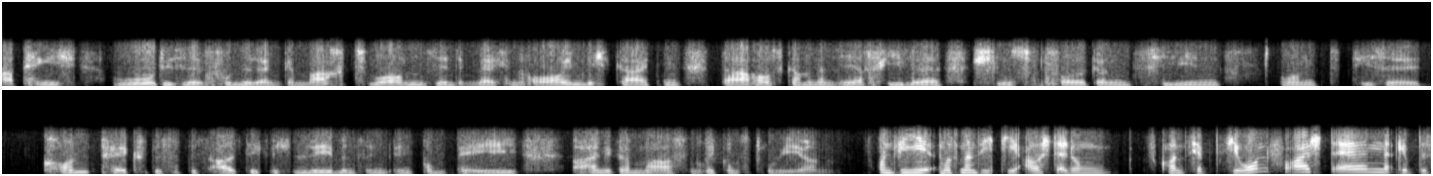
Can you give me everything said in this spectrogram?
abhängig, wo diese Funde dann gemacht worden sind, in welchen Räumlichkeiten. Daraus kann man dann sehr viele Schlussfolgerungen ziehen und diese Kontext des, des alltäglichen Lebens in, in Pompeji einigermaßen rekonstruieren. Und wie muss man sich die Ausstellung Konzeption vorstellen? Gibt es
